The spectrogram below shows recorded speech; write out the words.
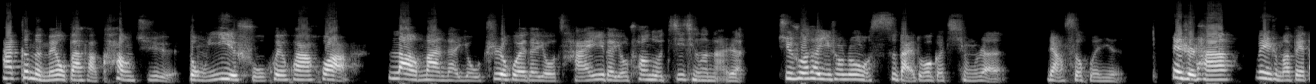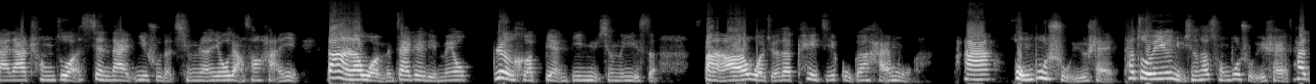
他根本没有办法抗拒懂艺术、会画画、浪漫的、有智慧的、有才艺的、有创作激情的男人。据说他一生中有四百多个情人。两次婚姻，这是他为什么被大家称作现代艺术的情人，有两层含义。当然了，我们在这里没有任何贬低女性的意思，反而我觉得佩吉古根海姆她从不属于谁，她作为一个女性，她从不属于谁，她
